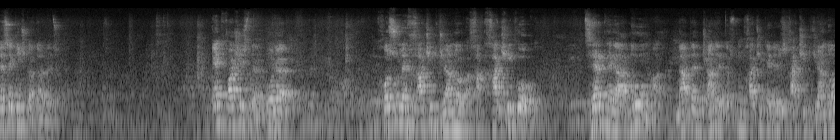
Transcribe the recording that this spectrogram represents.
տեսեք ինչ կատարվեց։ Այդ ֆաշիստը, որը խոսում է խաչիկ ջանո, խաչիկով, ձերք էր առնում, տեր ջան էր կպսնում խաչիկ էր, խաչիկ ջանո,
